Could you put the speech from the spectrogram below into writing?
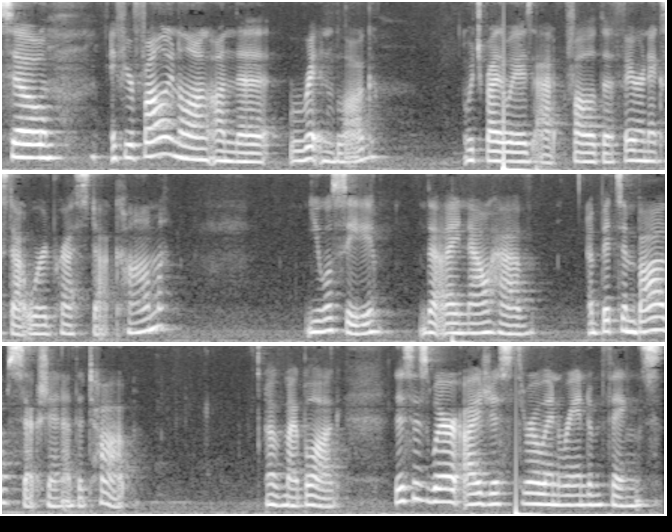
so, if you're following along on the written blog, which by the way is at followthepharynx.wordpress.com, you will see that I now have a bits and bobs section at the top of my blog. This is where I just throw in random things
